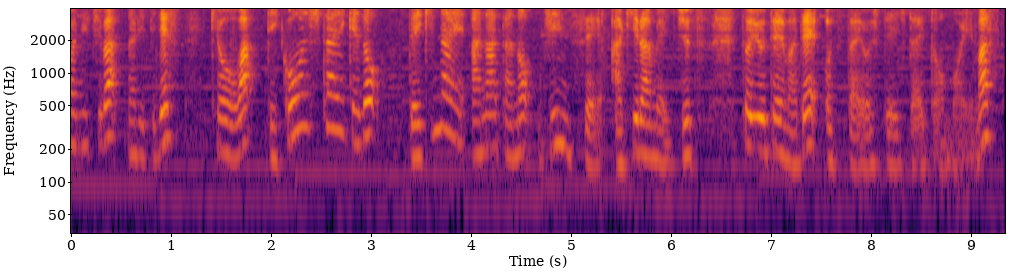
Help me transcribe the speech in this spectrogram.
こんにちはのりぴです今日は離婚したいけどできないあなたの人生諦め術というテーマでお伝えをしていきたいと思います。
